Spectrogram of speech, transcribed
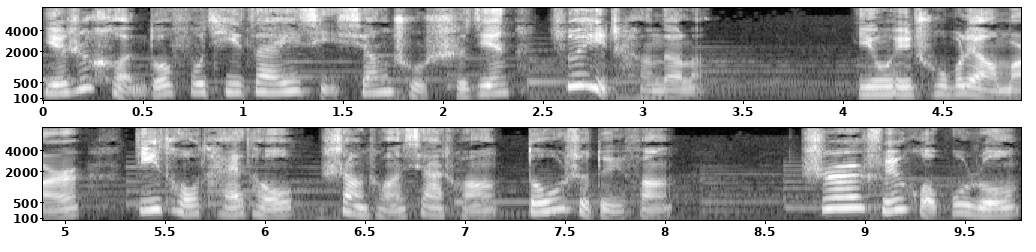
也是很多夫妻在一起相处时间最长的了。因为出不了门，低头抬头、上床下床都是对方，时而水火不容，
